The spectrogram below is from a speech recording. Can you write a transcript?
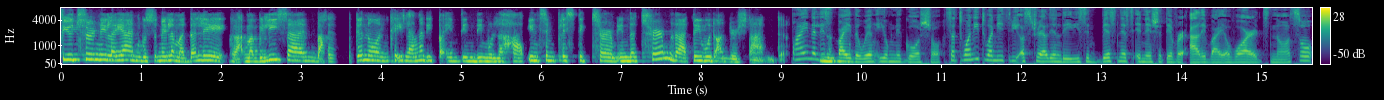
Future nila yan. Gusto nila madali, mabilisan, bakit ganun. Kailangan ipaintindi mo lahat in simplistic term, in the term that they would understand. Finalist, by the way, ang iyong negosyo sa 2023 Australian Ladies in Business Initiative or Alibi Awards, no? So,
